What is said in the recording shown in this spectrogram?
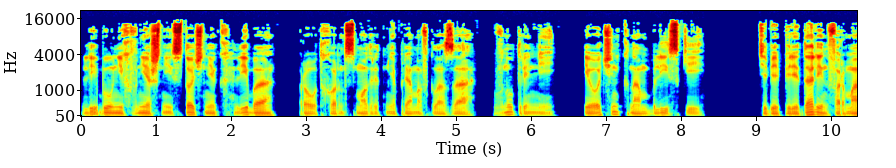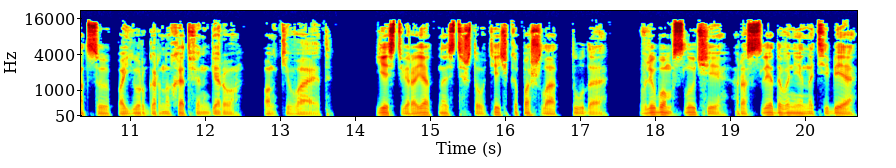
Либо у них внешний источник, либо... Роудхорн смотрит мне прямо в глаза. Внутренний и очень к нам близкий. Тебе передали информацию по Юргарну Хэтфингеру? Он кивает. Есть вероятность, что утечка пошла оттуда. В любом случае, расследование на тебе,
